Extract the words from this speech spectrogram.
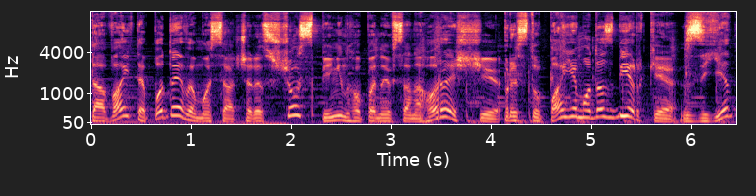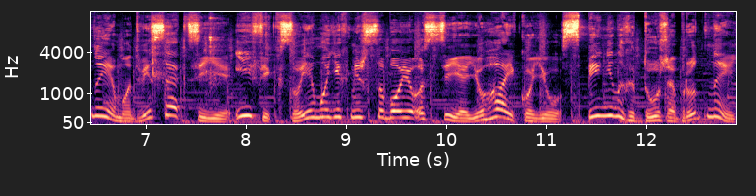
Давайте подивимося, через що спінінг опинився на горищі. Приступаємо до збірки, з'єднуємо дві секції і фіксуємо їх між собою ось цією гайкою. Спінінг дуже брудний,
